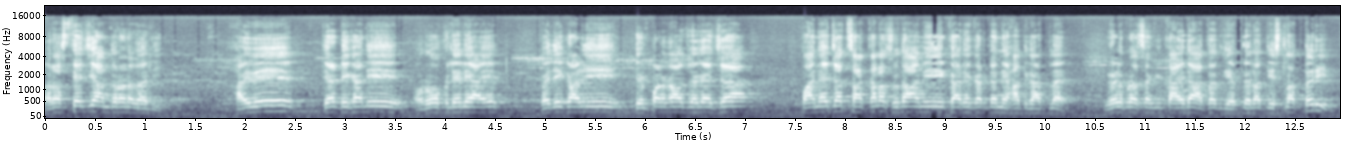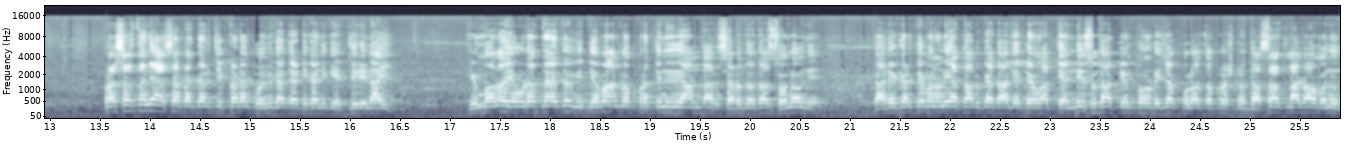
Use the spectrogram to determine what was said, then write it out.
रस्त्याची आंदोलनं झाली. हायवे त्या ठिकाणी रोखलेले आहेत. कधी काळी पिंपळगाव जगाच्या पाण्याच्या चाकाला सुद्धा आम्ही कार्यकर्त्यांनी हात घातला आहे वेळप्रसंगी कायदा हातात घेतलेला दिसला तरी प्रशासनाने अशा प्रकारची कडक भूमिका त्या ठिकाणी घेतलेली नाही. किंबहुना एवढंच नाही तर विद्यमान लोकप्रतिनिधी आमदार शरददा सोनवणे कार्यकर्ते म्हणून या तालुक्यात आले तेव्हा त्यांनी सुद्धा पिंपवडीच्या पुलाचा प्रश्न तसाच लागावा म्हणून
